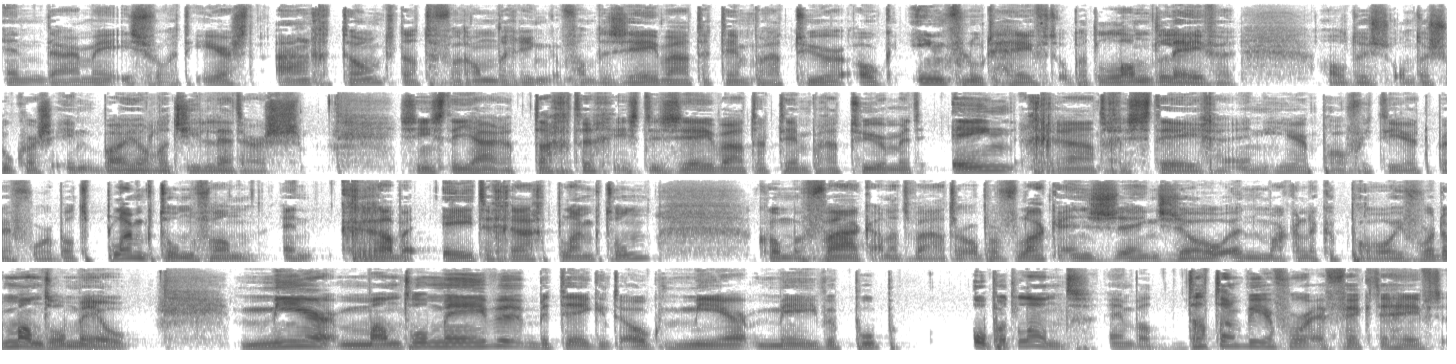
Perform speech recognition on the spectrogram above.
En daarmee is voor het eerst aangetoond dat de verandering van de zeewatertemperatuur ook invloed heeft op het landleven. Al dus onderzoekers in Biology Letters. Sinds de jaren 80 is de zeewatertemperatuur met 1 graad gestegen. En hier profiteert bijvoorbeeld plankton van. En krabben eten graag plankton, komen vaak aan het wateroppervlak... en zijn zo een makkelijke prooi voor de mantelmeeuw. Meer mantelmeeuwen betekent ook meer meeuwenpoep op het land. En wat dat dan weer voor effecten heeft,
